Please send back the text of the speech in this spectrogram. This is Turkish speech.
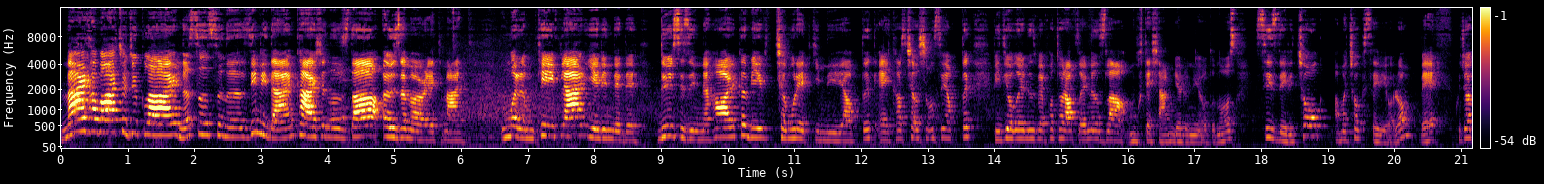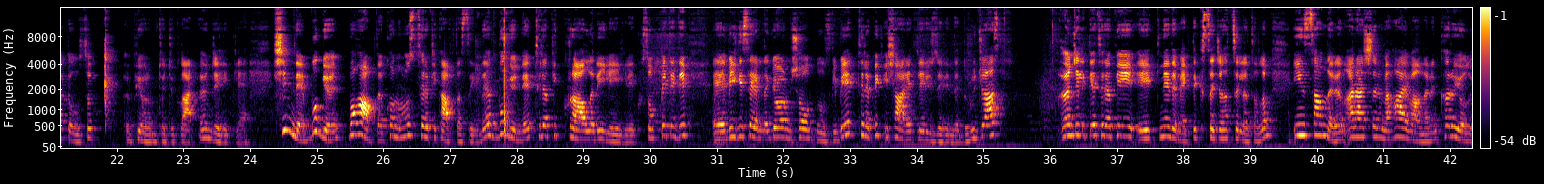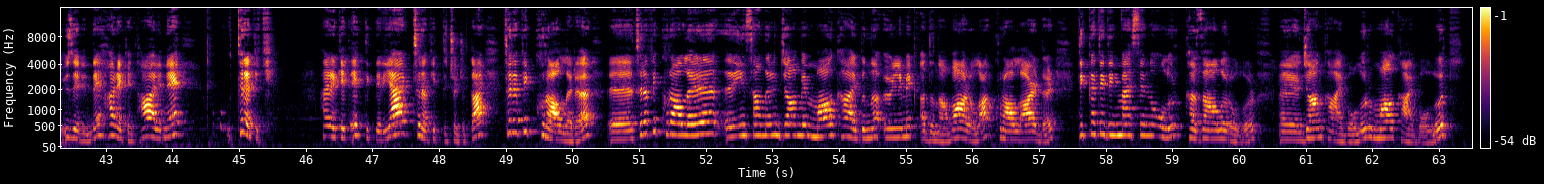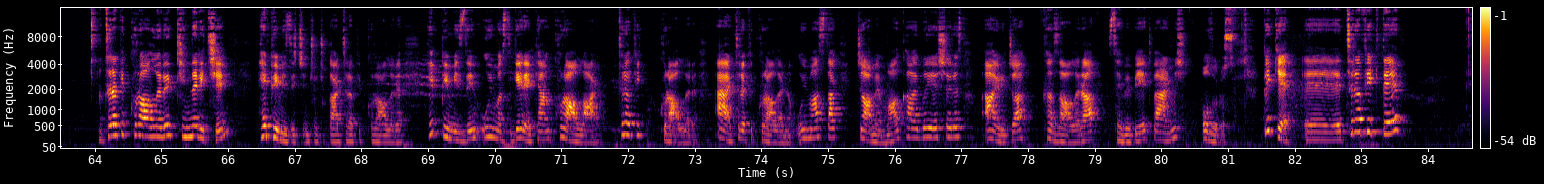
Merhaba çocuklar, nasılsınız? Yeniden karşınızda Özlem öğretmen. Umarım keyifler yerindedir. Dün sizinle harika bir çamur etkinliği yaptık. El kas çalışması yaptık. Videolarınız ve fotoğraflarınızla muhteşem görünüyordunuz. Sizleri çok ama çok seviyorum ve kucak dolusu öpüyorum çocuklar öncelikle. Şimdi bugün bu hafta konumuz trafik haftasıydı. Bugün de trafik kuralları ile ilgili sohbet edip e, bilgisayarımda görmüş olduğunuz gibi trafik işaretleri üzerinde duracağız. Öncelikle trafik ne demekti kısaca hatırlatalım. İnsanların, araçların ve hayvanların karayolu üzerinde hareket haline trafik hareket ettikleri yer trafikti çocuklar. Trafik kuralları, e, trafik kuralları e, insanların can ve mal kaybını önlemek adına var olan kurallardır. Dikkat edilmezse ne olur? Kazalar olur, e, can kaybı olur, mal kaybı olur. Trafik kuralları kimler için? Hepimiz için çocuklar trafik kuralları. Hepimizin uyması gereken kurallar, trafik kuralları. Eğer trafik kurallarına uymazsak can ve mal kaybı yaşarız. Ayrıca kazalara sebebiyet vermiş oluruz. Peki e, trafikte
